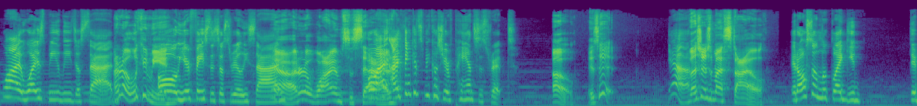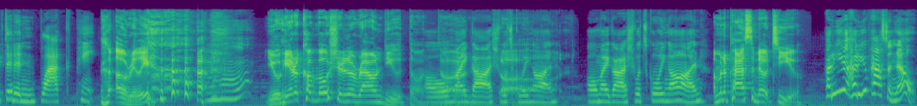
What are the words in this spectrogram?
Why? Why is Bailey just sad? I don't know. Look at me. Oh, your face is just really sad. yeah, I don't know why I'm so Oh, sad. I, I think it's because your pants is ripped. oh, is it? Yeah. That's just my style. It also looked like you dipped it in black paint. oh, really? hmm you hear a commotion around you. Dun, Oh dun, my gosh, what's going on? Oh my gosh, what's going on? I'm gonna pass a note to you. How do you how do you pass a note?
